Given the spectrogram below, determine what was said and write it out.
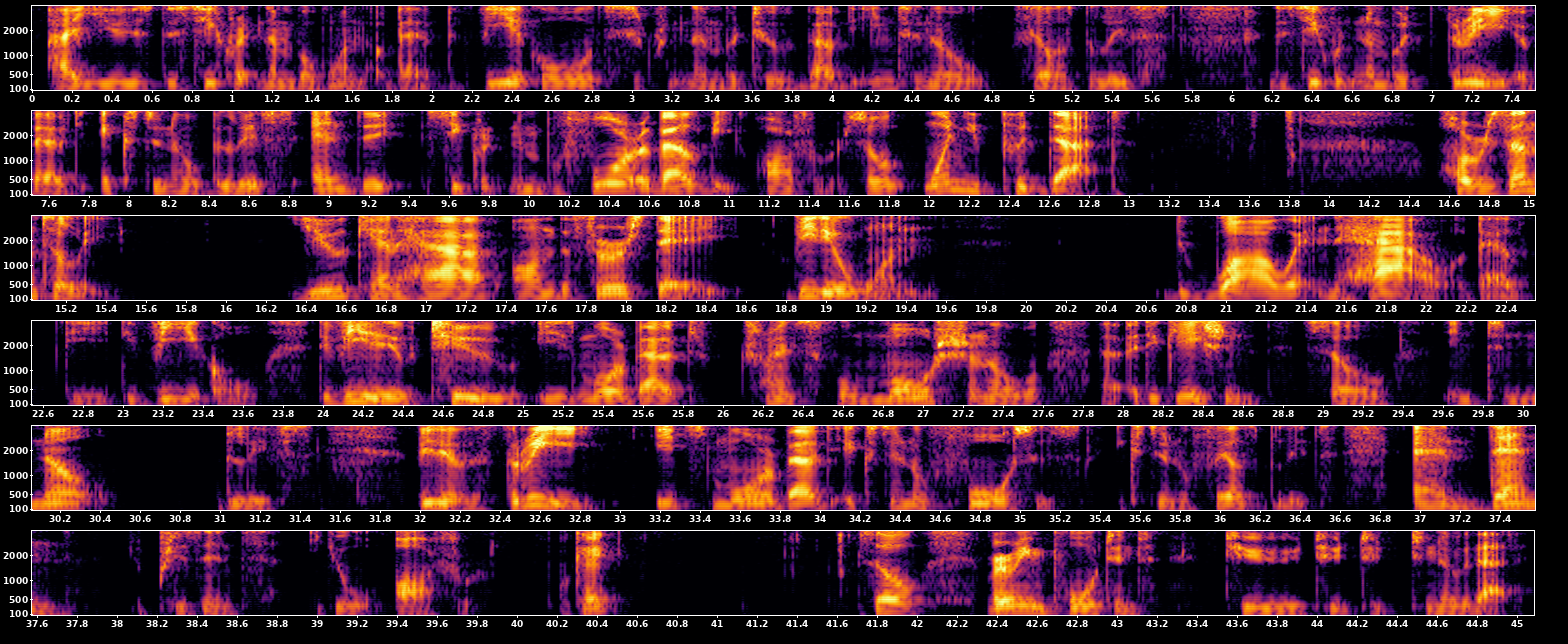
I use the secret number one about the vehicle, the secret number two about the internal sales beliefs, the secret number three about the external beliefs, and the secret number four about the offer. So when you put that horizontally, you can have on the first day, video one, the wow and how about the, the vehicle. The video two is more about transformational uh, education. So internal beliefs. Video three, it's more about external forces, external false beliefs, and then you present your offer. Okay? So very important to, to, to, to know that.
